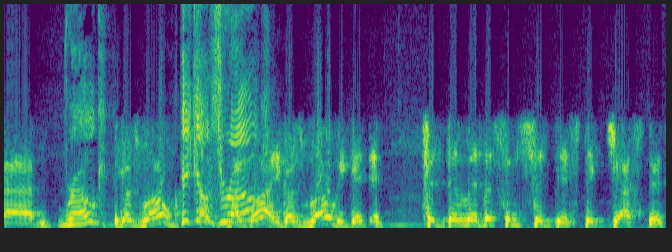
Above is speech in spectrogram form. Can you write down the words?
um, rogue he goes rogue. He goes My rogue? God, he goes rogue. He get, to deliver some sadistic justice.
